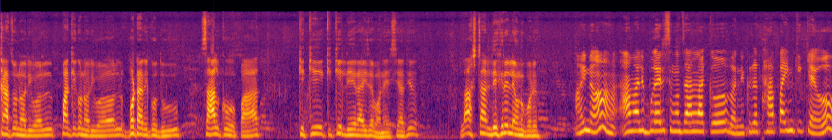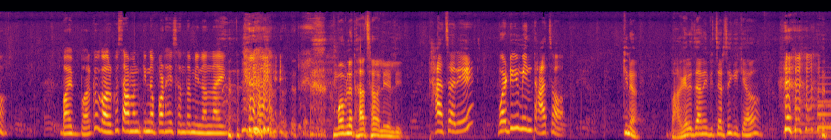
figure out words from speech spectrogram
काँचो नरिवल पाकेको नरिवल बटारेको धुप सालको पात के के के के लिएर आइज भने स्या थियो। लास्ट टाइम लेखेरै ल्याउनु पर्यो। होइन आमाले बुहारीसँग जान लाग्यो भन्ने कुरा थाहा पाइन् कि के हो? भाइ भर्खर घरको सामान किन्न पठाइछन् त मिलनलाई। मम्मीलाई थाहा छ अलिअलि। थाहा छ रे। वाट डु यु मिन थाहा छ? किन? भागेर जाने विचार चाहिँ कि क्या हो?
